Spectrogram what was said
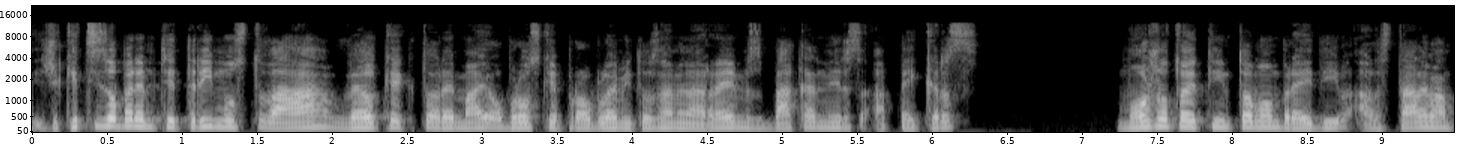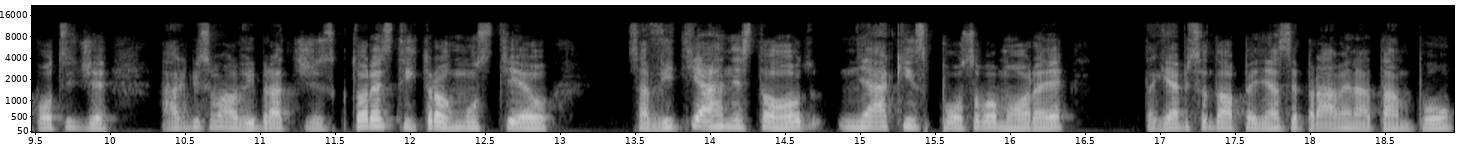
že keď si zoberiem tie tri mužstva veľké, ktoré majú obrovské problémy, to znamená Rams, Buccaneers a Packers, možno to je tým Tomom Brady, ale stále mám pocit, že ak by som mal vybrať, že ktoré z tých troch mustiev sa vyťahne z toho nejakým spôsobom hore, tak ja by som dal peniaze práve na Tampu.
